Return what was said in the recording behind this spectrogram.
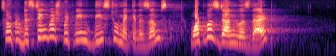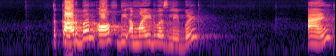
So, to distinguish between these two mechanisms, what was done was that the carbon of the amide was labeled and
